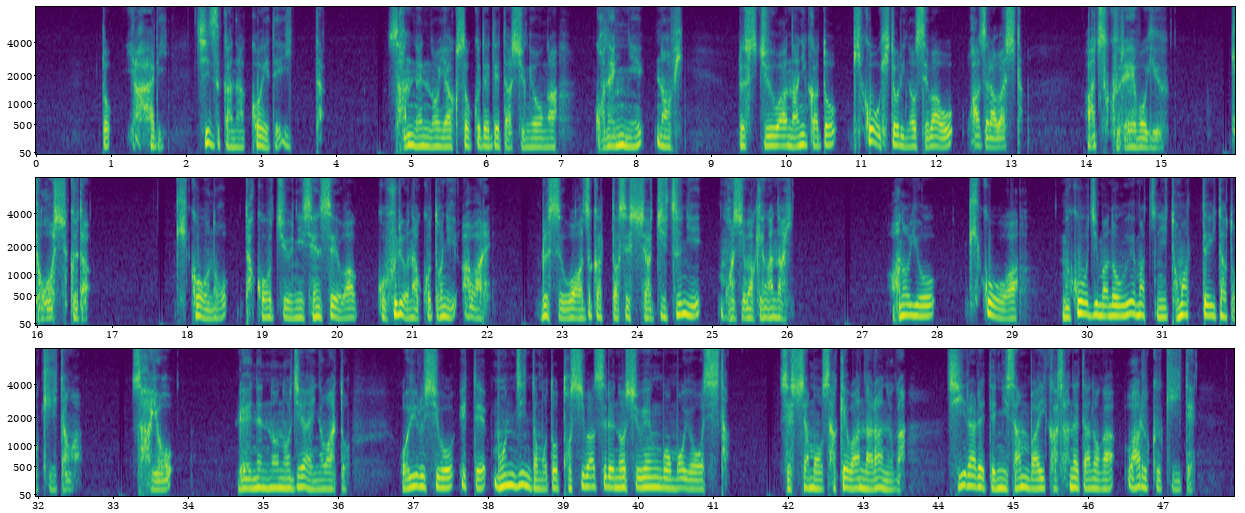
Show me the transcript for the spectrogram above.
とやはり静かな声で言った三年の約束で出た修行が五年に伸び留守中は何かと貴公一人の世話を煩わした熱く礼を言う恐縮だ。気候の多幸中に先生はご不慮なことに遭われ、留守を預かった拙者実に申し訳がない。あの夜、気候は向島の上松に泊まっていたと聞いたが、さよう、例年の野試合の後、お許しを得て門人どもと年忘れの主演を催した。拙者も酒はならぬが、強いられて二三倍重ねたのが悪く聞いて、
